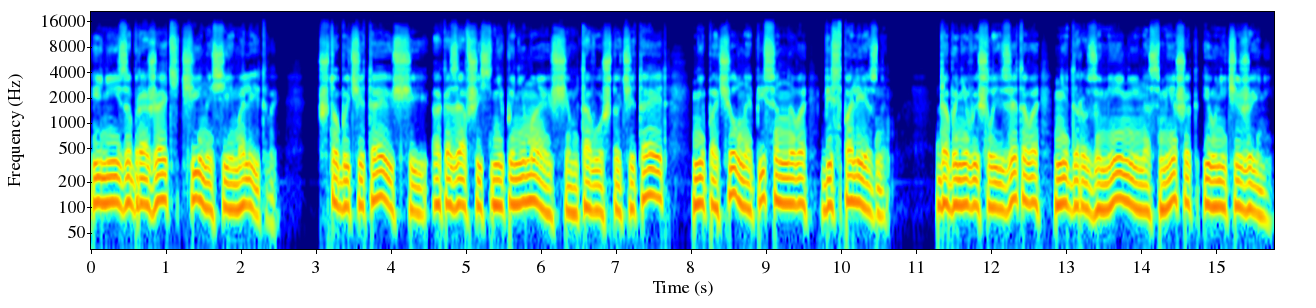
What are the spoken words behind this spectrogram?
и не изображать чины сей молитвы, чтобы читающий, оказавшись непонимающим того, что читает, не почел написанного бесполезным, дабы не вышло из этого недоразумений, насмешек и уничижений.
